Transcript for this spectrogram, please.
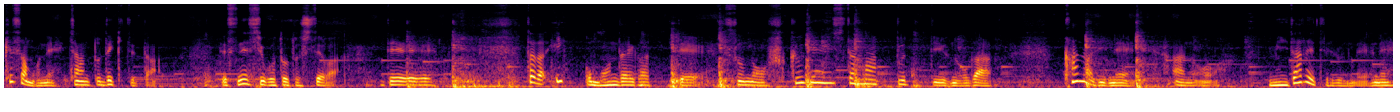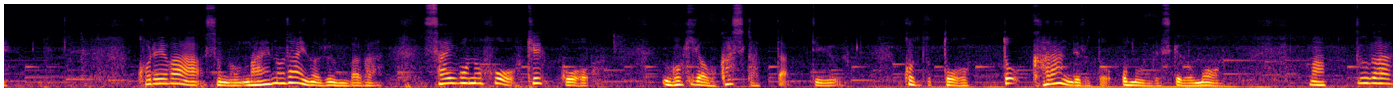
今朝もねちゃんとできてたですね仕事としては。でただ1個問題があってその復元したマップっていうのがかなりねあの乱れてるんだよね。これはその前の代のルンバが最後の方結構動きがおかしかったっていうこととと絡んでると思うんですけどもマップが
